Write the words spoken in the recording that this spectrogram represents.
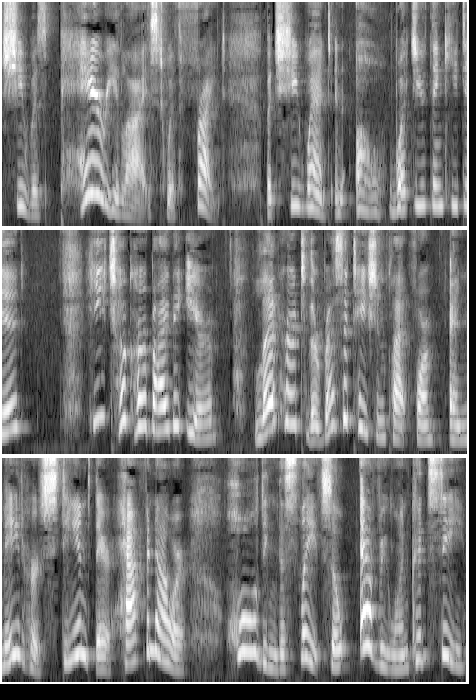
She was paralyzed with fright, but she went and oh, what do you think he did? He took her by the ear, led her to the recitation platform, and made her stand there half an hour, holding the slate so everyone could see.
